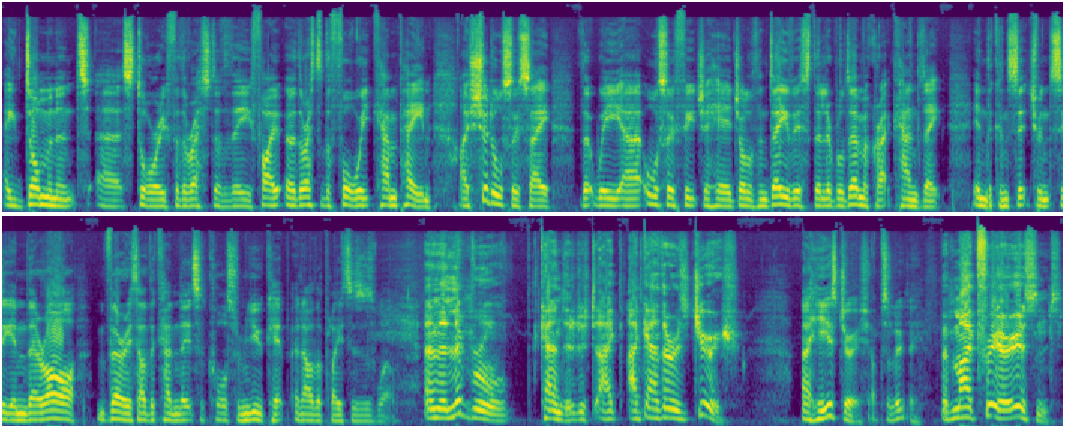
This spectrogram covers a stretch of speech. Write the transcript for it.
a dominant uh, story for the rest of the five, uh, the rest of the four week campaign. I should also say that we uh, also feature here Jonathan Davis, the Liberal Democrat candidate in the constituency, and there are various other candidates, of course, from UKIP and other places as well. And the Liberal candidate, I, I gather, is Jewish. Uh, he is Jewish, absolutely. But Mike Freer isn't.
